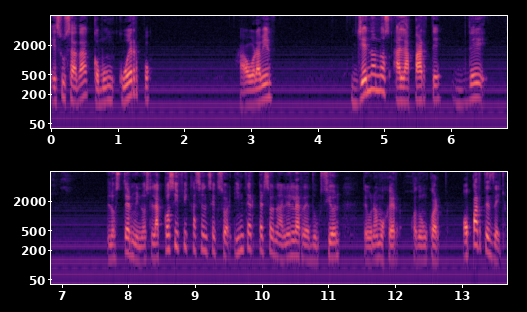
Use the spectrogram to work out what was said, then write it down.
es usada como un cuerpo. Ahora bien, yéndonos a la parte de los términos, la cosificación sexual interpersonal es la reducción de una mujer o de un cuerpo, o partes de ello.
